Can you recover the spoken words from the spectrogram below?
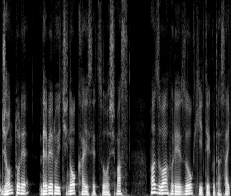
ジョントレレベル1の解説をします。まずはフレーズを聞いてください。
